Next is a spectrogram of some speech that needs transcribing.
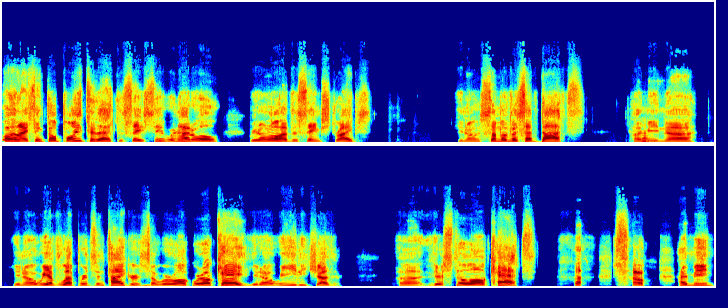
Well, and I think they'll point to that to say, see, we're not all, we don't all have the same stripes. You know, some of us have dots. I mean, uh, you know, we have leopards and tigers, so we're all we're okay. You know, we eat each other. Uh, they're still all cats. so, I mean,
